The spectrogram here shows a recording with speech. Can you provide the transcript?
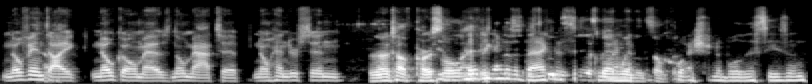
No Van Dijk, no Gomez, no Matip, no Henderson. Another tough personal His life. building out of the it's back good to see this man winning something. Questionable this season.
